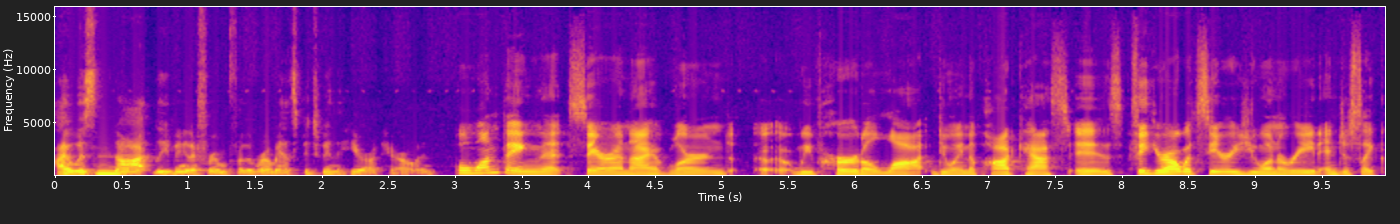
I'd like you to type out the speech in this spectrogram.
I was not leaving enough room for the romance between the hero and heroine. Well, one thing that Sarah and I have learned, uh, we've heard a lot doing the podcast is figure out what series you want to read and just like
